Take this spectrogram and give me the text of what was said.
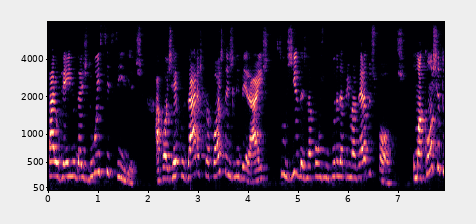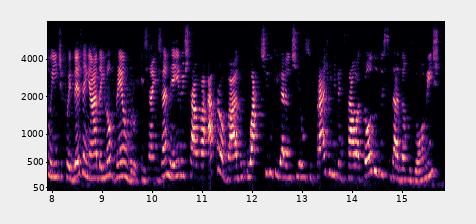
para o Reino das Duas Sicílias, após recusar as propostas liberais surgidas na conjuntura da Primavera dos Povos. Uma constituinte foi desenhada em novembro e já em janeiro estava aprovado o artigo que garantia o sufrágio universal a todos os cidadãos homens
